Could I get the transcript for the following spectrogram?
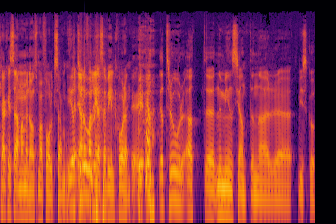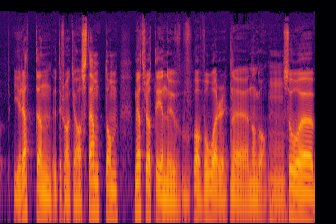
Kanske samma med de som har Folksam. I Jag alla tror- fall läsa villkoren. jag, jag, jag tror att, eh, nu minns jag inte när eh, vi ska upp i rätten utifrån att jag har stämt dem. Men jag tror att det är nu var vår eh, någon gång. Mm. Så eh,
